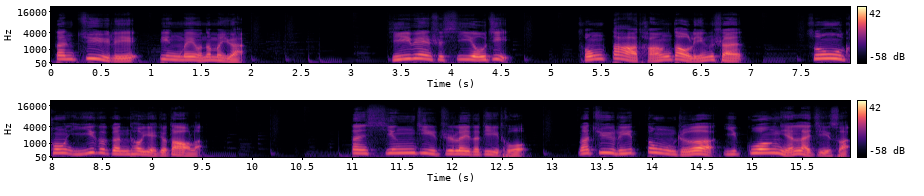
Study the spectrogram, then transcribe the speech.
但距离并没有那么远。即便是《西游记》。从大唐到灵山，孙悟空一个跟头也就到了。但星际之类的地图，那距离动辄以光年来计算。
